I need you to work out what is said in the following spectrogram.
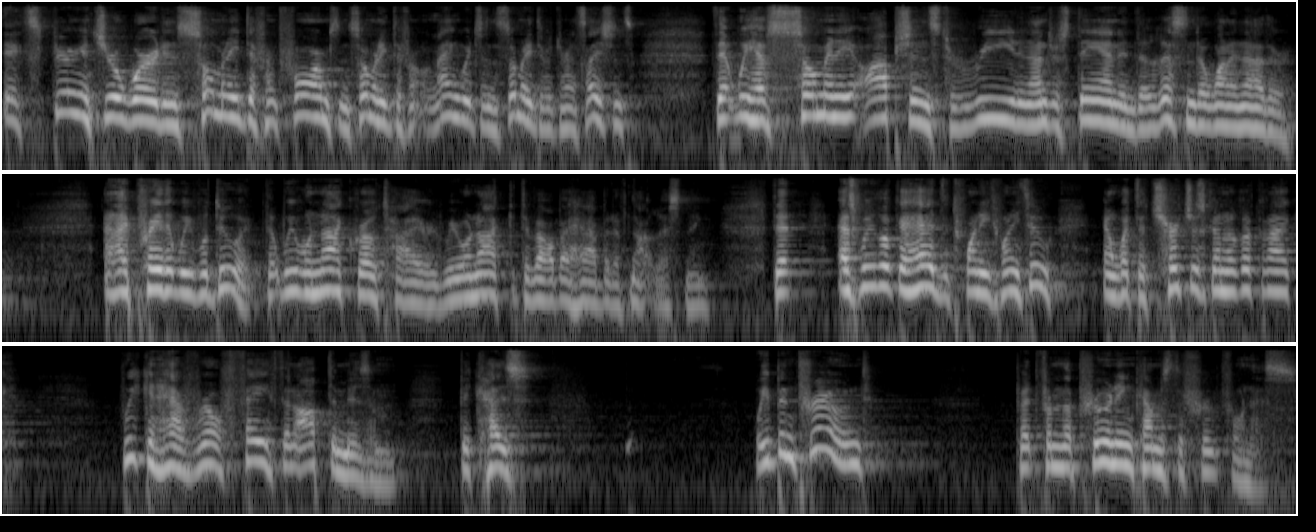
experience your word in so many different forms and so many different languages and so many different translations that we have so many options to read and understand and to listen to one another. And I pray that we will do it, that we will not grow tired, we will not develop a habit of not listening. That as we look ahead to 2022 and what the church is going to look like, we can have real faith and optimism because we've been pruned, but from the pruning comes the fruitfulness.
